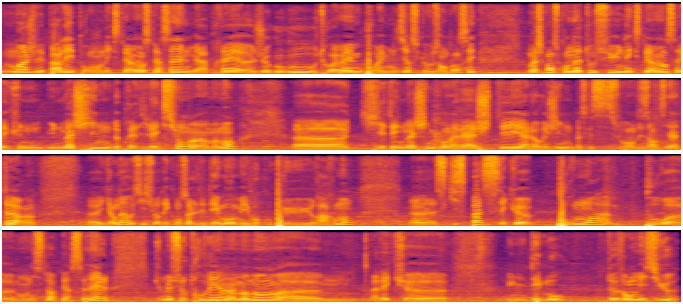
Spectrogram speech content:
moi je vais parler pour mon expérience personnelle, mais après euh, je Gougou ou toi-même pourrez me dire ce que vous en pensez. Moi je pense qu'on a tous eu une expérience avec une, machine de prédilection à un moment, euh, qui était une machine qu'on avait achetée à l'origine, parce que c'est souvent des ordinateurs. Hein. Euh, il y en a aussi sur des consoles des démos, mais beaucoup plus rarement. ce qui se passe, c'est que pour moi, pour mon histoire personnelle, je me suis retrouvé à un moment avec une démo devant mes yeux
